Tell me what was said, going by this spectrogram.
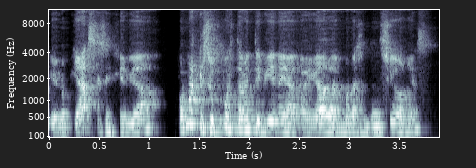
que lo que hace esa ingenuidad, por más que supuestamente viene arraigada en buenas intenciones,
